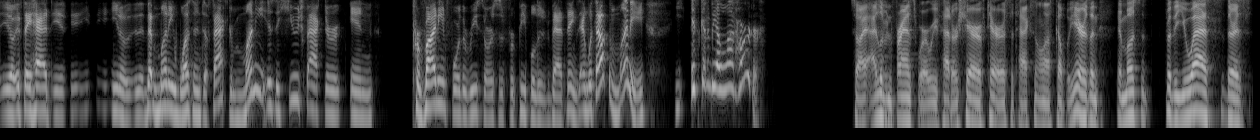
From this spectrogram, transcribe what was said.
you know, if they had, you know, that money wasn't a factor. Money is a huge factor in providing for the resources for people to do bad things. And without the money, it's going to be a lot harder. So I, I, live in France, where we've had our share of terrorist attacks in the last couple of years, and you know, most of, for the U.S., there's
